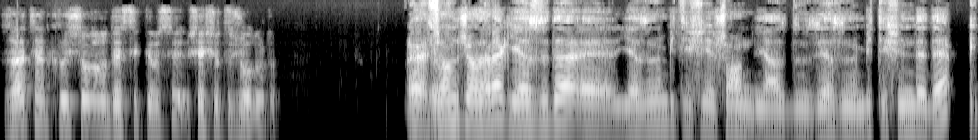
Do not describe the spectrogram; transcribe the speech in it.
zaten Kılıçdaroğlu desteklemesi şaşırtıcı olurdu. Evet sonuç olarak yazıda e, yazının bitişi son yazdığınız yazının bitişinde de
